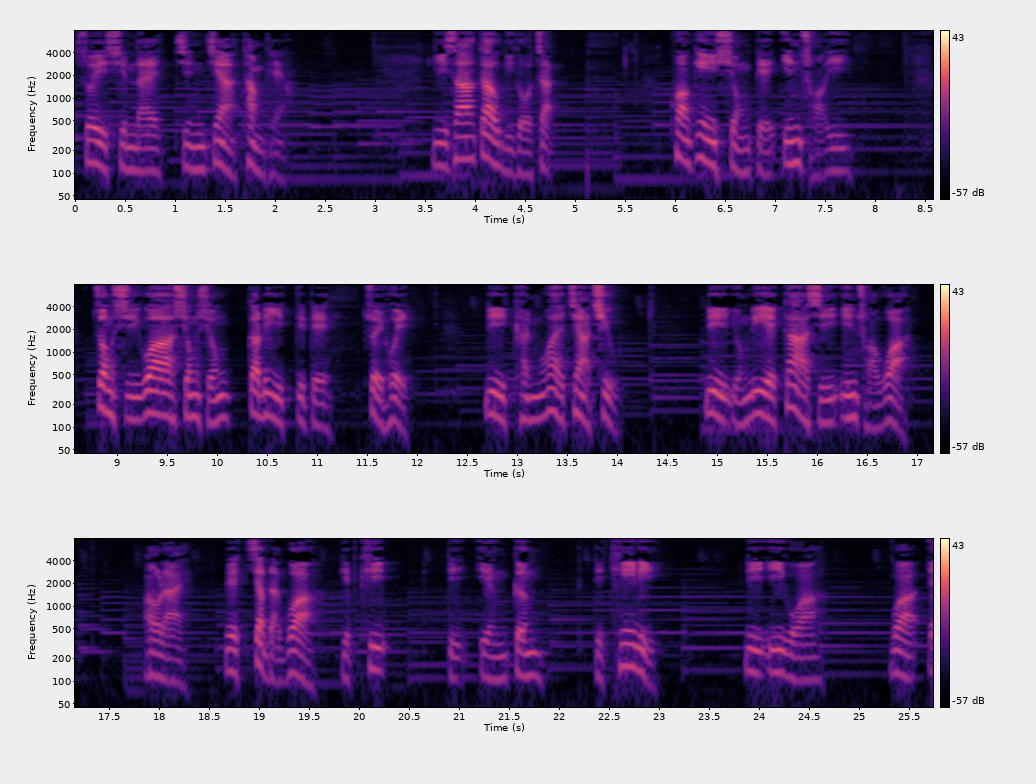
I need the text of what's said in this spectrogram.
所以心内真正痛痛。二三到二五节，看见上帝引带伊，总是我常常甲你直直做伙，你牵我诶正手，你用你的驾驶引带我，后来要接纳我入去。伫阳光，伫天里，你以外，我抑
